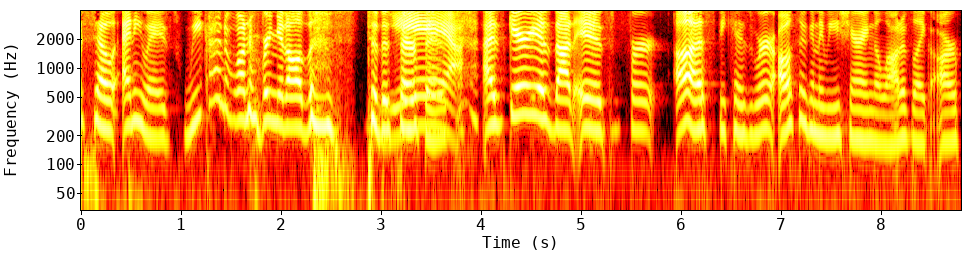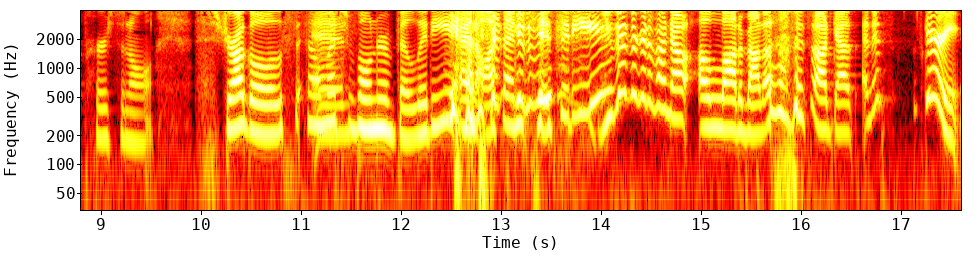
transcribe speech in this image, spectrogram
so anyways we kind of want to bring it all this to the surface. As scary as that is for us because we're also going to be sharing a lot of like our personal struggles So much vulnerability Yeah, and gonna be- authenticity. you guys are going to find out a lot about us on this podcast and it's scary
